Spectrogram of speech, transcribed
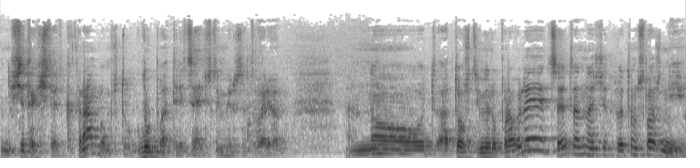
не все так считают, как Рамбам, что глупо отрицать, что мир сотворен. Но вот, а то, что мир управляется, это значит в этом сложнее.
